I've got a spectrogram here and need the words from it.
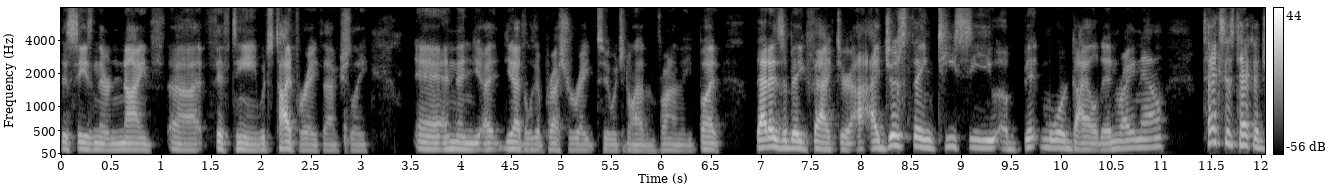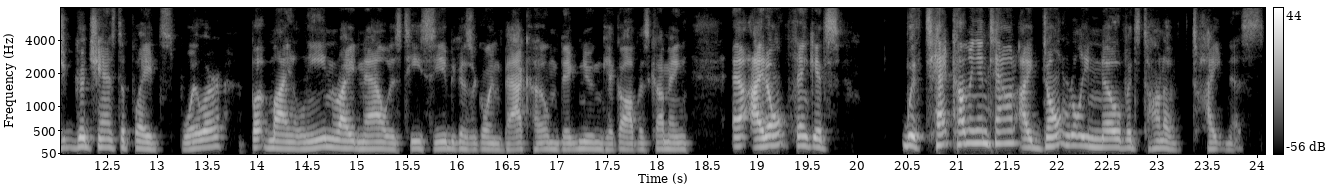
this season. They're ninth, uh, 15, which is tied for eighth, actually. And, then you, uh, you, have to look at pressure rate too, which I don't have in front of me. But that is a big factor. I just think TCU a bit more dialed in right now. Texas Tech a good chance to play spoiler, but my lean right now is TC because they're going back home. Big noon kickoff is coming. And I don't think it's with Tech coming in town. I don't really know if it's ton of tightness.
